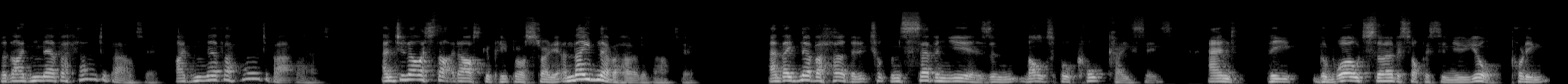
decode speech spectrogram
but I'd never heard about it. I'd never heard about that. And you know, I started asking people in Australia, and they'd never heard about it. And they'd never heard that it took them seven years and multiple court cases. And the the World Service Office in New York putting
